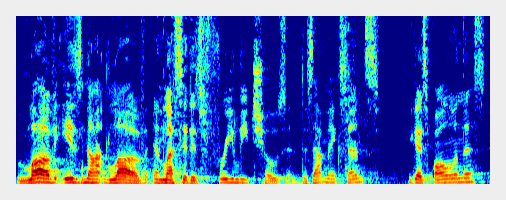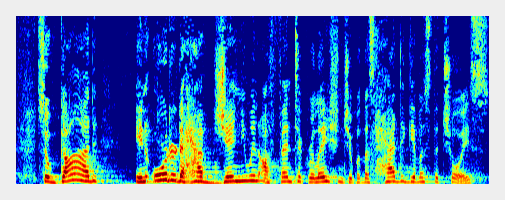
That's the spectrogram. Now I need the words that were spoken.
Love is not love unless it is freely chosen. Does that make sense? You guys following this? So God, in order to have genuine, authentic relationship with us, had to give us the choice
